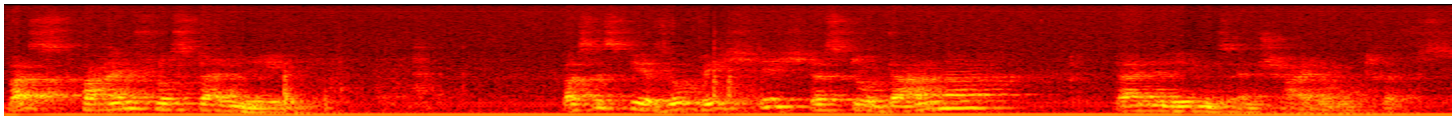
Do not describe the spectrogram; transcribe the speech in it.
Was beeinflusst dein Leben? Was ist dir so wichtig, dass du danach deine Lebensentscheidungen triffst?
